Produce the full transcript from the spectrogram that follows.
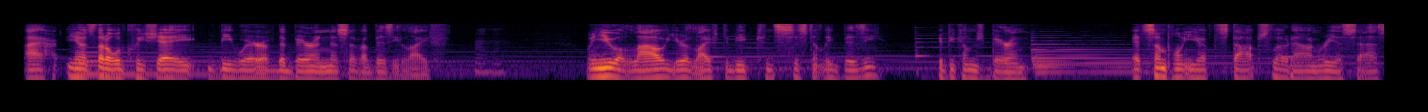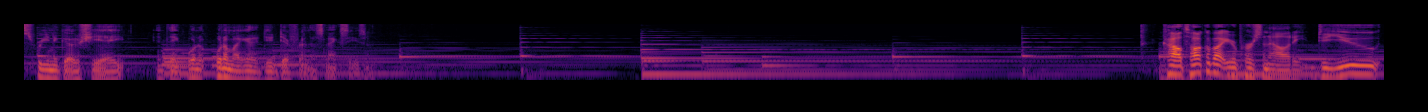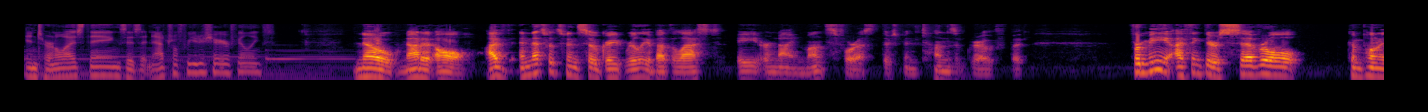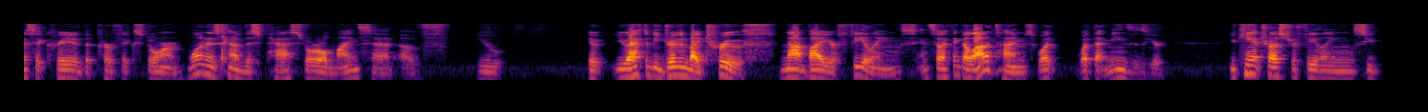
I, you know, it's that old cliche beware of the barrenness of a busy life. Mm-hmm. When you allow your life to be consistently busy, it becomes barren. At some point, you have to stop, slow down, reassess, renegotiate, and think, what, what am I going to do different this next season? Kyle, talk about your personality. Do you internalize things? Is it natural for you to share your feelings? No, not at all. I've and that's what's been so great really about the last 8 or 9 months for us. There's been tons of growth, but for me, I think there's several components that created the perfect storm. One is kind of this pastoral mindset of you you, you have to be driven by truth, not by your feelings. And so I think a lot of times what what that means is you're you can't trust your feelings. You,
